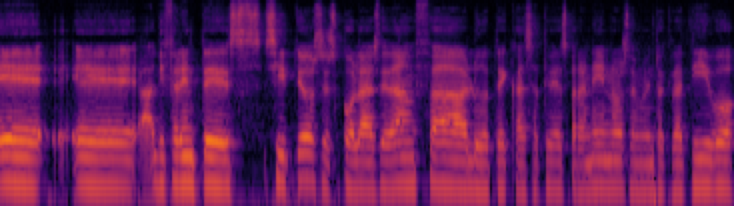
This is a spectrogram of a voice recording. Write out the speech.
eh, eh, a diferentes sitios, escolas de danza, ludotecas, actividades para nenos, de momento creativo,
